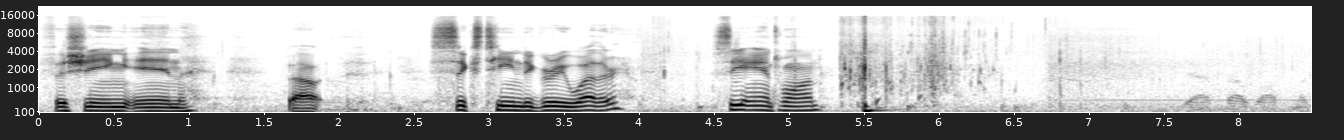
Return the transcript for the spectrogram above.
Fishing in about 16 degree weather. See you, Antoine. Yeah, that was awesome.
